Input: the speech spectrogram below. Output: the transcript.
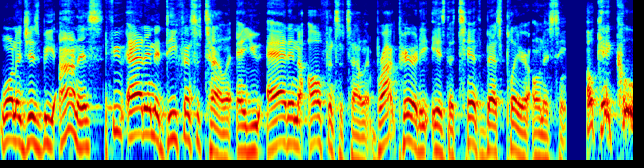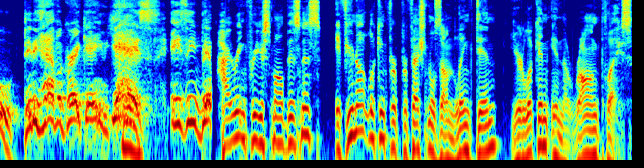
want to just be honest, if you add in the defensive talent and you add in the offensive talent, Brock Purdy is the 10th best player on his team. Okay, cool. Did he have a great game? Yes. Is he been Hiring for your small business? If you're not looking for professionals on LinkedIn, you're looking in the wrong place.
